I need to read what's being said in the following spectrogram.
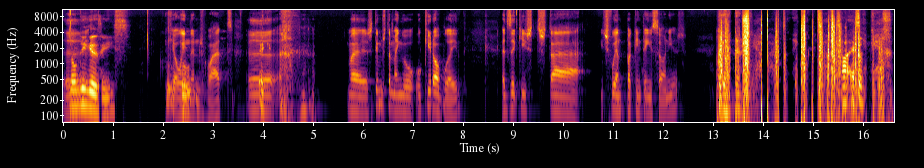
não Uh, digas isso. que ele ainda nos bate. É Uh, Mas temos também o, o Kiro Blade a dizer que isto está excelente para quem tem insónias. Eu ainda não cheguei à parte em que vou Ah, essa- ASMR.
